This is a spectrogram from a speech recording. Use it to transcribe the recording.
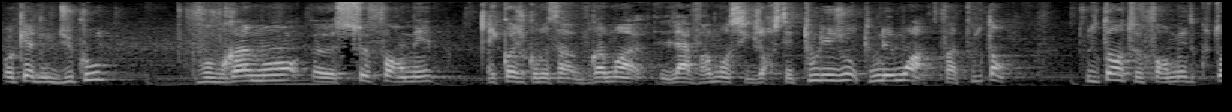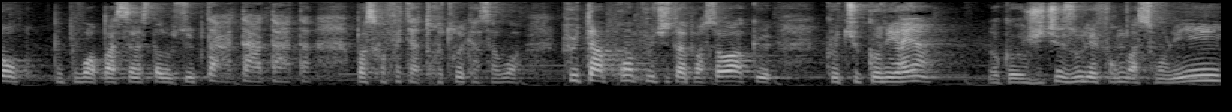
Ok, donc du coup, il faut vraiment euh, se former. Et quand je commence à vraiment, là vraiment, c'est genre c'est tous les jours, tous les mois, enfin tout le temps tout le temps te former, tout le temps pour pouvoir passer un stade au-dessus, ta, ta, ta, ta, parce qu'en fait, il y a trop de trucs à savoir. Plus tu apprends, plus tu t'aperçois que, que tu connais rien. Donc, euh, j'utilise les formations en ligne,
